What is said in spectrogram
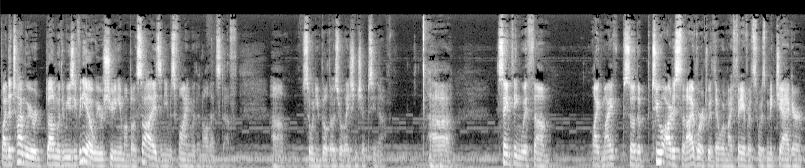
By the time we were done with the music video, we were shooting him on both sides, and he was fine with it and all that stuff. Um, so when you build those relationships, you know. Uh, same thing with um, like my so the two artists that I've worked with that were my favorites was Mick Jagger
